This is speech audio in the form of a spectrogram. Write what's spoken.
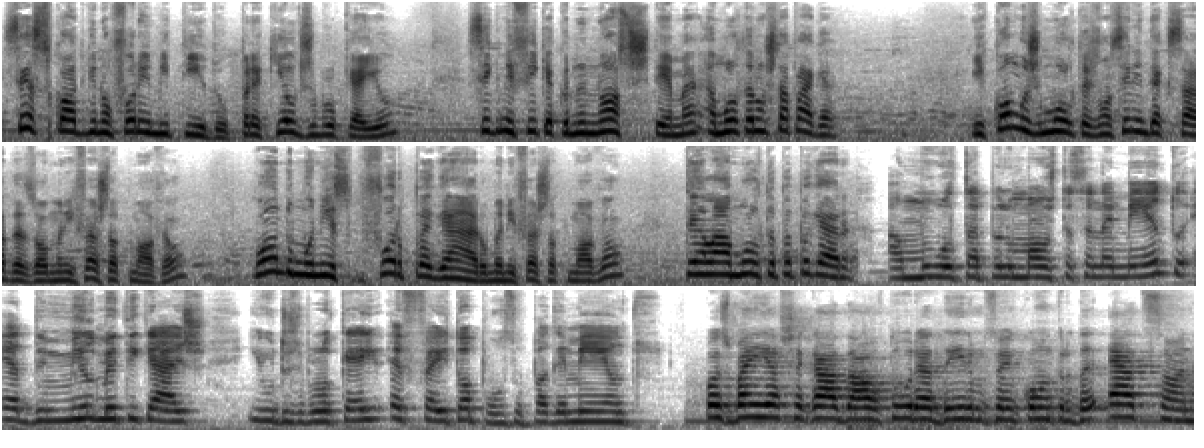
Se esse código não for emitido para aquele desbloqueio, significa que no nosso sistema a multa não está paga. E como as multas vão ser indexadas ao manifesto automóvel, quando o município for pagar o manifesto automóvel, tem lá a multa para pagar. A multa pelo mau estacionamento é de mil meticais e o desbloqueio é feito após o pagamento. Pois bem, é chegada a altura de irmos ao encontro de Edson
